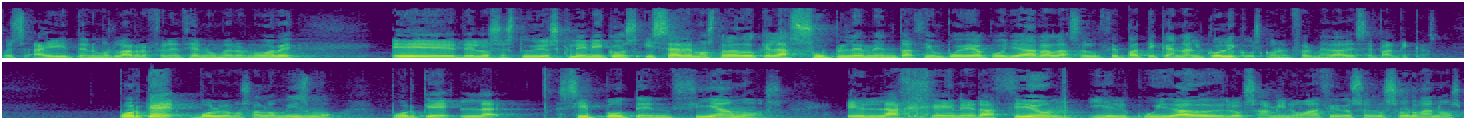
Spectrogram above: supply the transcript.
pues ahí tenemos la referencia número 9 eh, de los estudios clínicos y se ha demostrado que la suplementación puede apoyar a la salud hepática en alcohólicos con enfermedades hepáticas. ¿Por qué? Volvemos a lo mismo, porque si potenciamos en la generación y el cuidado de los aminoácidos en los órganos,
